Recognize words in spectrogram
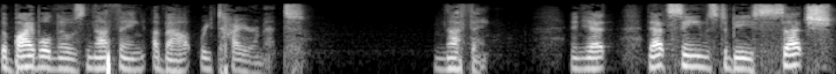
The Bible knows nothing about retirement. Nothing. And yet, that seems to be such,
